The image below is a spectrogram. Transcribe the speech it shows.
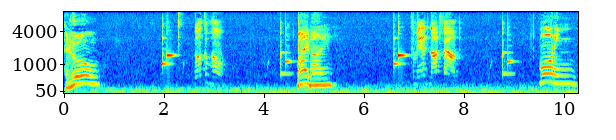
Hello. Welcome home. Bye bye. Command not found. Morning.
